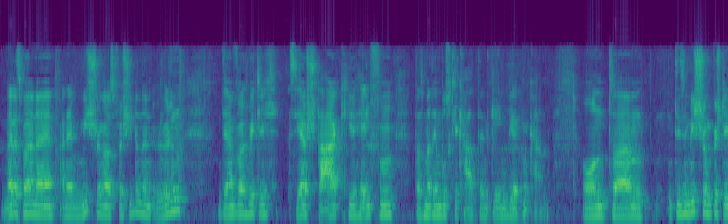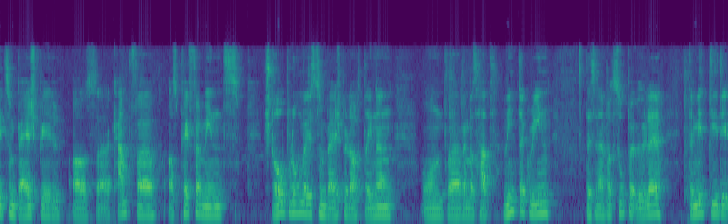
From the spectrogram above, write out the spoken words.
Na, das war eine, eine Mischung aus verschiedenen Ölen, die einfach wirklich sehr stark hier helfen, dass man dem Muskelkater entgegenwirken kann. Und ähm, diese Mischung besteht zum Beispiel aus äh, Kampfer, aus Pfefferminz, Strohblume ist zum Beispiel auch drinnen und äh, wenn man es hat, Wintergreen. Das sind einfach super Öle, damit die, die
